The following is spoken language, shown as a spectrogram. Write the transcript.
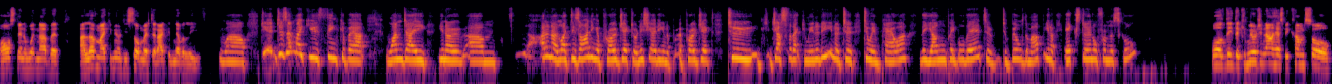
Boston, and whatnot, but I love my community so much that I could never leave. Wow. Do you, does that make you think about one day, you know, um, I don't know, like designing a project or initiating an, a project to just for that community, you know, to to empower the young people there, to to build them up, you know, external from the school? Well, the, the community now has become so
